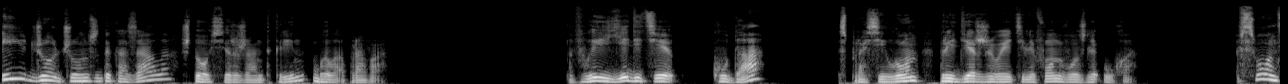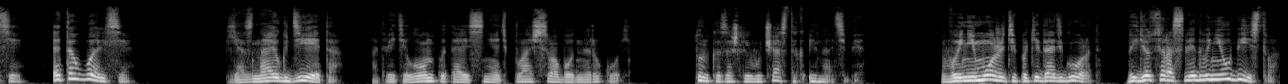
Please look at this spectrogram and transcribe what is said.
и Джо Джонс доказала, что сержант Крин была права. «Вы едете куда?» — спросил он, придерживая телефон возле уха. «В Свонси. Это в Уэльсе». «Я знаю, где это», — ответил он, пытаясь снять плащ свободной рукой. «Только зашли в участок и на тебе». Вы не можете покидать город. Ведется расследование убийства.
